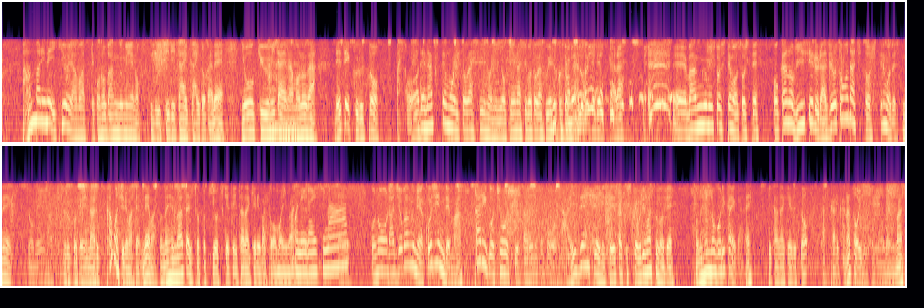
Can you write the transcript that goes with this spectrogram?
あんまりね勢い余ってこの番組への愚痴り大会とかね要求みたいなものが出てくるとまあ、そうでなくても忙しいのに余計な仕事が増えることになるわけですから、えー番組としてもそして他の BCL ラジオ友達としてもですねきっと迷惑することになるかもしれませんね、まあ、その辺のあたりちょっと気をつけていただければと思います。お願いします。えーこのラジオ番組は個人でまったりご聴取されることを大前提に制作しておりますのでその辺のご理解がねいただけると助かるかなというふうに思います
